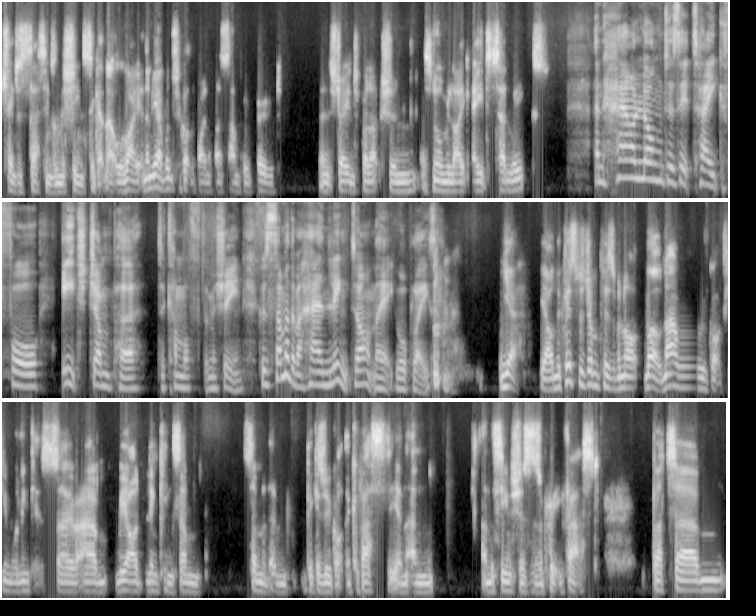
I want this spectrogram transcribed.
change the settings on machines to get that all right. And then, yeah, once you've got the final sample approved, then it's straight into production. It's normally like eight to 10 weeks. And how long does it take for each jumper to come off the machine? Because some of them are hand linked, aren't they, at your place? Yeah, yeah. On the Christmas jumpers, we're not. Well, now we've got a few more linkers, so um, we are linking some some of them because we've got the capacity and and and the seamstresses are pretty fast. But um,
